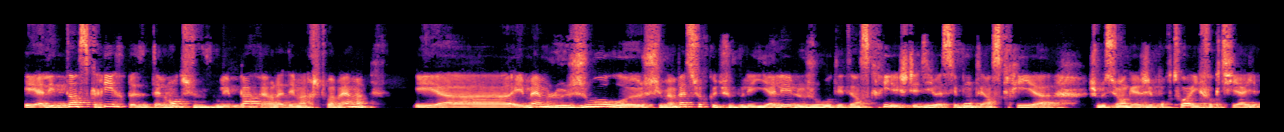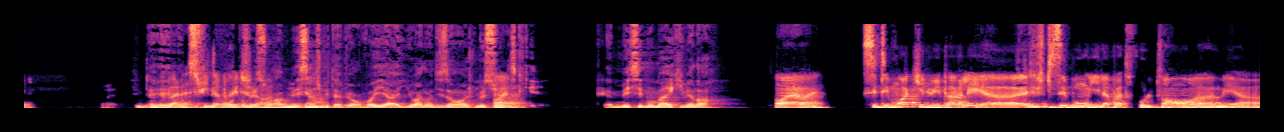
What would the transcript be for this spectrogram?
et aller t'inscrire parce que tellement tu voulais pas faire la démarche toi-même. Et, euh, et même le jour, euh, je suis même pas sûre que tu voulais y aller, le jour où tu étais inscrit, et je t'ai dit bah c'est bon, t'es inscrit, euh, je me suis engagée pour toi, il faut que tu y ailles. Donc, bah, la suite, après, tu leur un message que tu avais envoyé à Johan en disant, je me suis inscrit, mais c'est mon mari qui viendra. Ouais, ouais. C'était moi qui lui parlais. Euh, je disais, bon, il a pas trop le temps, euh, mais euh,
